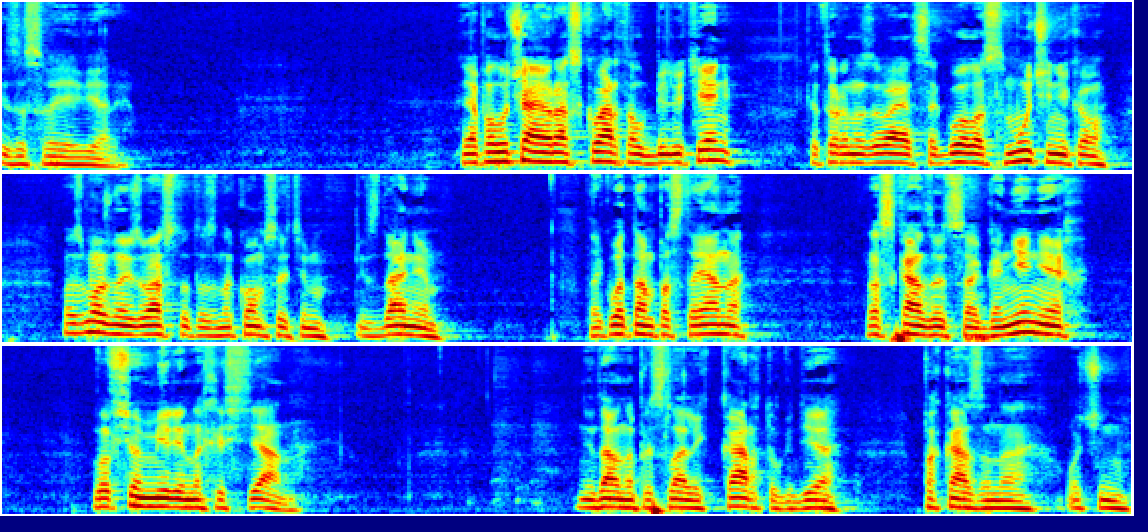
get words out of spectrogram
из-за своей веры. Я получаю раз в квартал бюллетень, который называется «Голос мучеников». Возможно, из вас кто-то знаком с этим изданием. Так вот, там постоянно рассказывается о гонениях, во всем мире на христиан. Недавно прислали карту, где показано очень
